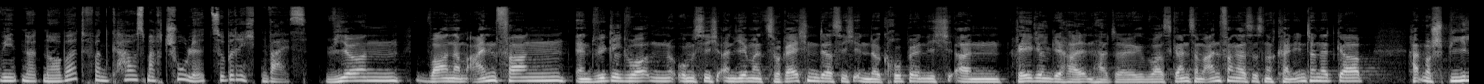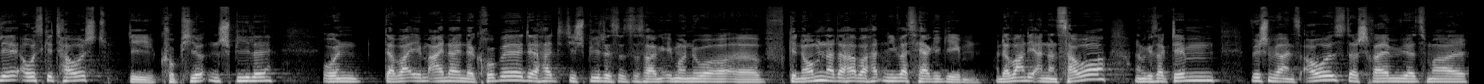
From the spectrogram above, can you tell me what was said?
wie Nerd Norbert von Chaos macht Schule zu berichten weiß. Viren waren am Anfang entwickelt worden, um sich an jemand zu rächen, der sich in der Gruppe nicht an Regeln gehalten hat. Da war es ganz am Anfang, als es noch kein Internet gab, hat man Spiele ausgetauscht, die kopierten Spiele. Und da war eben einer in der Gruppe, der hat die Spiele sozusagen immer nur äh, genommen, aber hat nie was hergegeben. Und da waren die anderen sauer und haben gesagt, dem wischen wir eins aus, da schreiben wir jetzt mal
